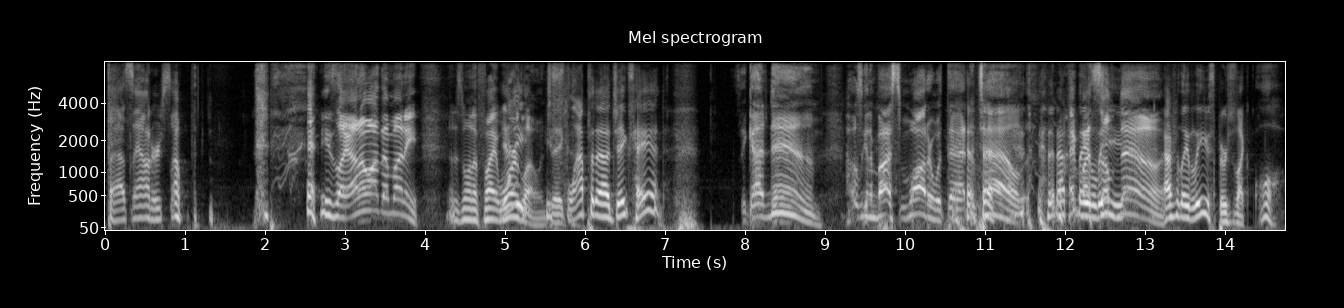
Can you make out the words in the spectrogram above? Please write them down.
pass out or something. and he's like, I don't want the money. I just want to fight Yeah, Wardlow. and he Jake slaps it uh, out of Jake's hand. He's like, God damn, I was going to buy some water with that and a towel. And then after they leave, down. after they leave, Spears is like, "Oh,"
